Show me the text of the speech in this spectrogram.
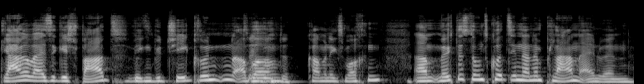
klarerweise gespart wegen Budgetgründen, aber kann man nichts machen. Ähm, möchtest du uns kurz in deinen Plan einweihen?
